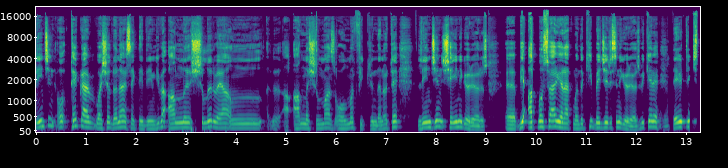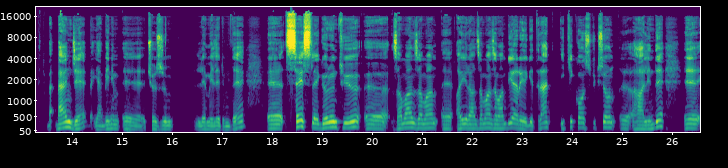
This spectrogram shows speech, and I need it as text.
Lynch'in o tekrar başa dönersek dediğim gibi anlaşılır veya anlaşılmaz olma fikrinden öte Lynch'in şeyini görüyoruz. E, bir atmosfer yaratmadaki becerisini görüyoruz. Bir kere. David Lynch bence yani benim e, çözümlemelerimde e, sesle görüntüyü e, zaman zaman e, ayıran zaman zaman bir araya getiren iki konstrüksiyon e, halinde e,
